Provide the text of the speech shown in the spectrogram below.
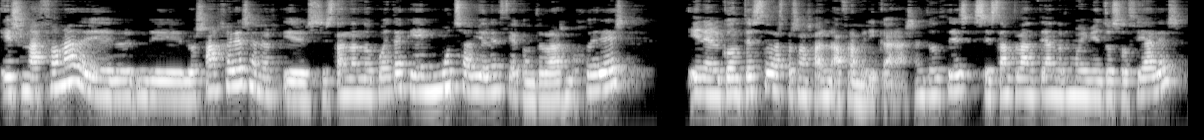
es una zona de, de, Los Ángeles en la que se están dando cuenta que hay mucha violencia contra las mujeres en el contexto de las personas afroamericanas. Entonces se están planteando los movimientos sociales.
